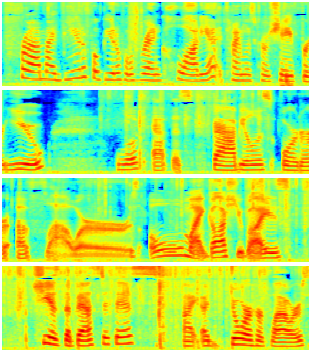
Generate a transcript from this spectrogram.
from my beautiful, beautiful friend Claudia at Timeless Crochet for you. Look at this fabulous order of flowers. Oh my gosh, you guys. She is the best at this. I adore her flowers.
